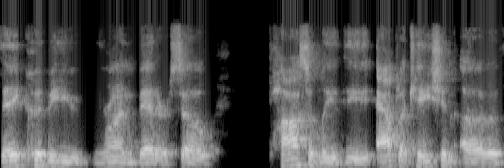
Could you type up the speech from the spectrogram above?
They could be run better. So possibly the application of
